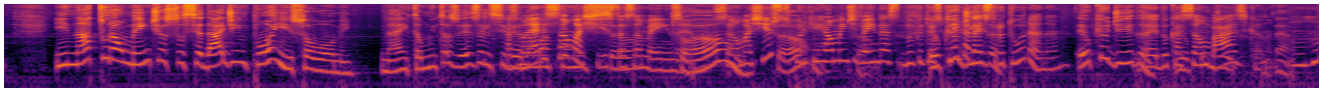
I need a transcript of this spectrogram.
E naturalmente a sociedade impõe isso ao homem. Né? Então, muitas vezes ele se As vê numa mulheres são condição... machistas também, né? São, são machistas são, porque realmente são. vem das, do que tu Eu explica que eu da estrutura, né? Eu que eu diga. Da educação básica, né? É. Uhum.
